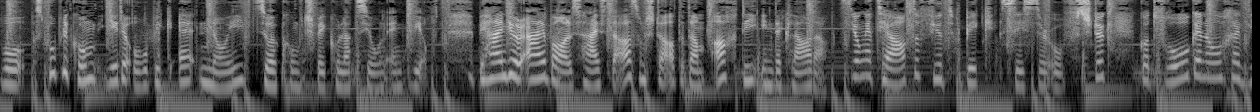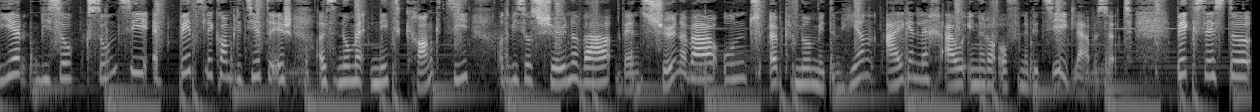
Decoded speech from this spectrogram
wo das Publikum jeden Abend eine neue Zukunftsspekulation entwirft. Behind Your Eyeballs heißt das und startet am 8. in der Clara. Das junge Theater führt Big Sister auf. Das Stück geht Fragen nach, wie, wieso gesund sein ein bisschen komplizierter ist, als nur nicht krank zu sein oder wieso es schöner wäre, wenn es schöner wäre und ob man mit dem Hirn eigentlich auch in einer offenen Beziehung leben sollte. Big Sister,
